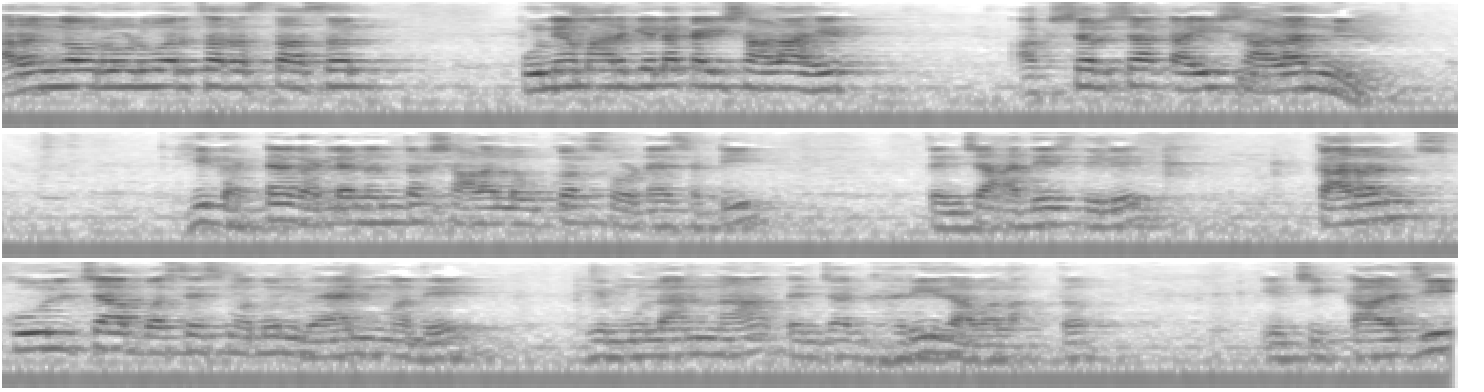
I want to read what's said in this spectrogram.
आरंगाव रोडवरचा रस्ता असल पुण्यामार्गेला काही शाळा आहेत अक्षरशः काही शाळांनी ही घटना घडल्यानंतर शाळा लवकर सोडण्यासाठी त्यांचे आदेश दिले. कारण स्कूलच्या बसेसमधून व्हॅनमध्ये हे मुलांना त्यांच्या घरी जावं लागतं. याची काळजी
